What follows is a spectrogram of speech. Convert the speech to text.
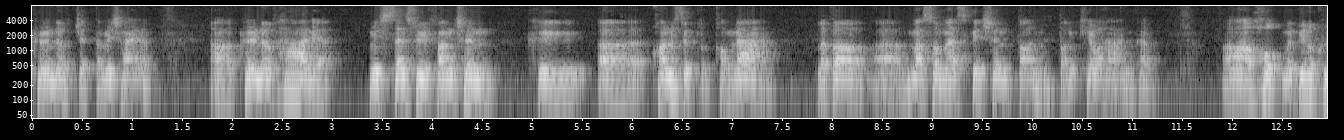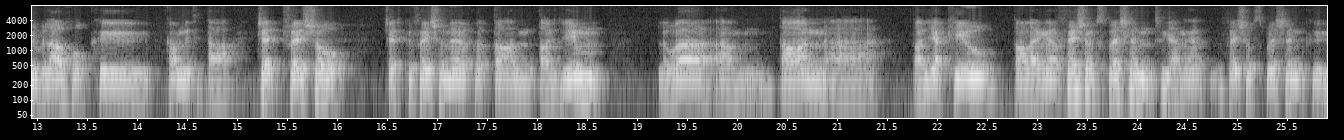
cranial nerve 7แต่ไม่ใช่นะอ่า cranial nerve 5เนี่ยมี sensory function คืออ่าความรู้สึกของหน้า แล้วก็อ่า muscle mastication ตอนตอนเคี้ยวอาหารครับอ่า หกเมื่อกี้เราคุยไปแล้วหกคือกล้ามเนื้อที่ตาเจ็ด facial เจ็ดคือ facial nerve ครับตอนตอนยิ้ม หรือว่าอตอนอตอนยักคิ้ว ตอนอะไรเงี้ย facial expression ทุกอย่างนะครับ facial expression คือ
